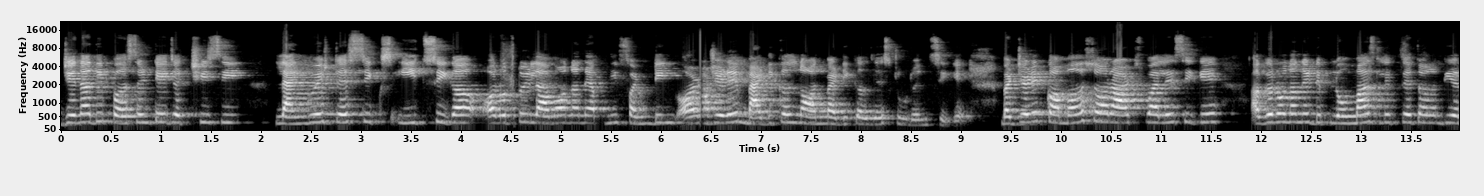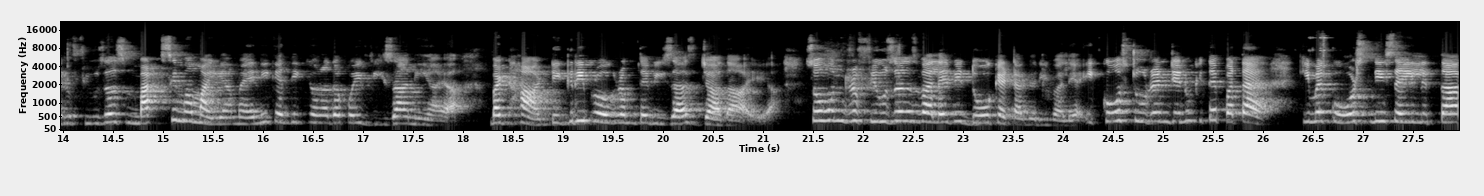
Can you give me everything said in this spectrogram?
ਜਿਨ੍ਹਾਂ ਦੀ ਪਰਸੈਂਟੇਜ ਅੱਛੀ ਸੀ। ਲੈਂਗੁਏਜ ਟੈਸਟ 6 ਈਚ ਸੀਗਾ ਔਰ ਉਸ ਤੋਂ ਇਲਾਵਾ ਉਹਨਾਂ ਨੇ ਆਪਣੀ ਫੰਡਿੰਗ ਔਰ ਜਿਹੜੇ ਮੈਡੀਕਲ ਨਾਨ ਮੈਡੀਕਲ ਦੇ ਸਟੂਡੈਂਟ ਸੀਗੇ। ਬਟ ਜਿਹੜੇ ਕਾਮਰਸ ਔਰ ਆਰਟਸ ਵਾਲੇ ਸੀਗੇ ਅਗਰ ਉਹਨਾਂ ਨੇ ਡਿਪਲੋਮਾਸ ਲਿੱਤੇ ਤਾਂ ਉਹਨਾਂ ਦੀਆਂ ਰਿਫਿਊਜ਼ਲਸ ਮੈਕਸਿਮਮ ਆਈਆਂ। ਮੈਂ ਇਹ ਨਹੀਂ ਕਹਿੰਦੀ ਕਿ ਉਹਨਾਂ ਦਾ ਕੋਈ ਵੀਜ਼ਾ ਨਹੀਂ ਆਇਆ ਬਟ ਹਾਂ ਡਿਗਰੀ ਪ੍ਰੋਗਰਾਮ ਤੇ ਵੀਜ਼ਾਸ ਜ਼ਿਆਦਾ ਆਏ ਆ। ਸੋ ਹੁਣ ਰਿਫਿਊਜ਼ਲਸ ਵਾਲੇ ਵੀ ਦੋ ਕੈਟਾਗਰੀ ਵਾਲੇ ਆ। ਇੱਕ ਉਹ ਸਟੂਡੈਂਟ ਜਿਹਨੂੰ ਕਿਤੇ ਪਤਾ ਹੈ ਕਿ ਮੈਂ ਕੋਰਸ ਨਹੀਂ ਸਹੀ ਲਿੱਤਾ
